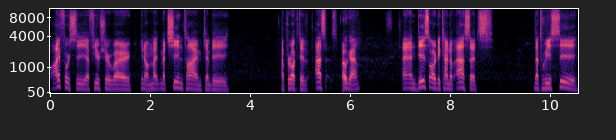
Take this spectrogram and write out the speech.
I foresee a future where you know ma- machine time can be a productive asset, Okay. and these are the kind of assets that we see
